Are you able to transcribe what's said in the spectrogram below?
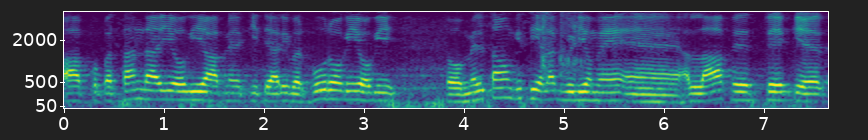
आपको पसंद आई होगी, आपने की तैयारी भरपूर होगी होगी। तो मिलता हूँ किसी अलग वीडियो में। अल्लाह हाफ़ टेक केयर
